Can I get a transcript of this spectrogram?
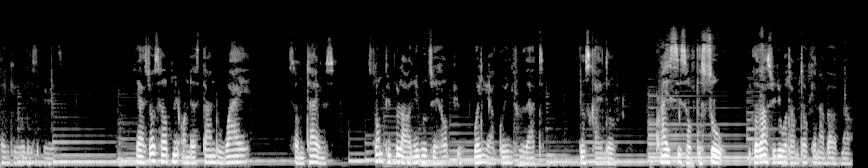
Thank you, Holy Spirit. Has just helped me understand why sometimes some people are unable to help you when you are going through that, those kind of crisis of the soul, because that's really what I'm talking about now.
